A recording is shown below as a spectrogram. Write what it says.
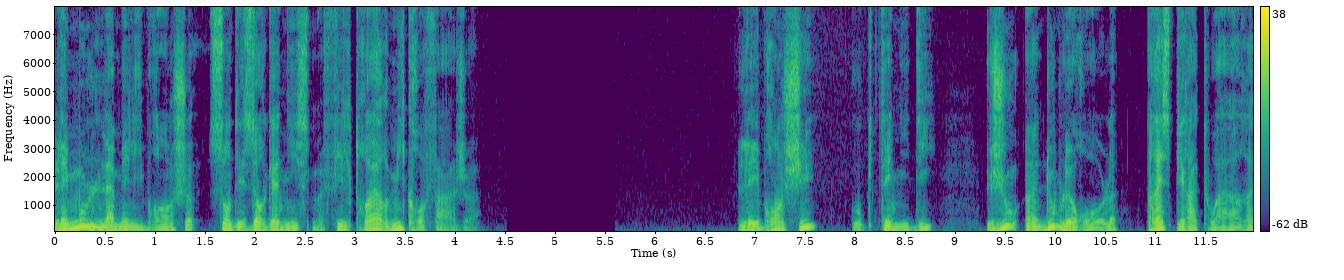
Les moules lamellibranches sont des organismes filtreurs microphages. Les branchies, ou cténidies, jouent un double rôle respiratoire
